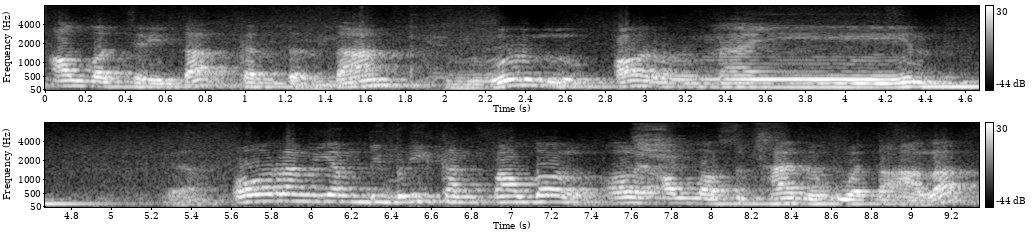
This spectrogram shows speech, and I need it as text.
Allah ceritakan tentang Zulqarnain. Ya, orang yang diberikan fadl oleh Allah Subhanahu wa taala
